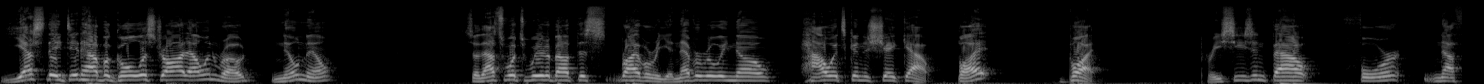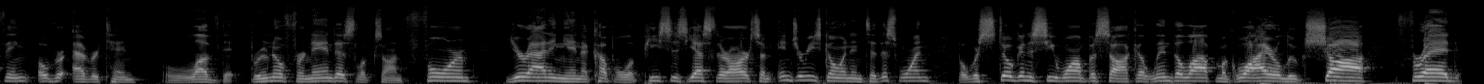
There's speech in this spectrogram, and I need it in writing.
Yes, they did have a goalless draw at Elland Road, nil nil. So that's what's weird about this rivalry. You never really know how it's going to shake out. But, but, preseason bout, 4 nothing over Everton. Loved it. Bruno Fernandes looks on form. You're adding in a couple of pieces. Yes, there are some injuries going into this one, but we're still going to see Wan-Bissaka, Lindelof, Maguire, Luke Shaw, Fred,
